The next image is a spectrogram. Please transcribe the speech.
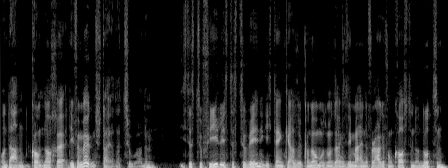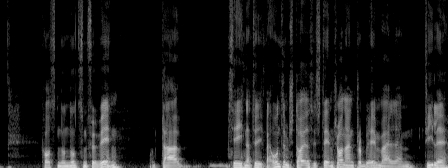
Und dann kommt noch äh, die Vermögenssteuer dazu. Oder? Ist das zu viel? Ist das zu wenig? Ich denke, als Ökonom muss man sagen, es ist immer eine Frage von Kosten und Nutzen. Kosten und Nutzen für wen? Und da sehe ich natürlich bei unserem Steuersystem schon ein Problem, weil ähm, viele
